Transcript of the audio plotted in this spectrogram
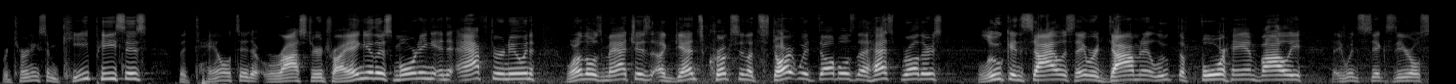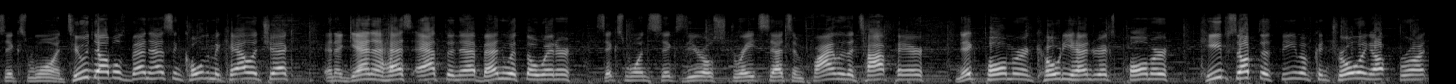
returning some key pieces the talented roster. Triangular this morning and afternoon. One of those matches against Crookston. Let's start with doubles. The Hess brothers, Luke and Silas, they were dominant. Luke, the forehand volley. They win 6-0, 6-1. Two doubles, Ben Hess and Colton Mikhalichek. And again, a Hess at the net. Ben with the winner. 6-1, 6-0 straight sets. And finally, the top pair, Nick Palmer and Cody Hendricks. Palmer keeps up the theme of controlling up front,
